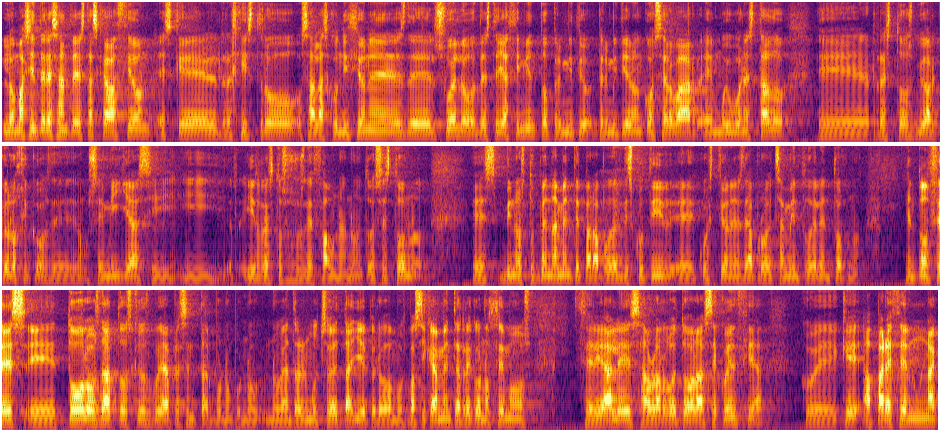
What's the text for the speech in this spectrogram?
Lo más interesante de esta excavación es que el registro, o sea, las condiciones del suelo de este yacimiento permitieron conservar en muy buen estado eh, restos bioarqueológicos de semillas y, restos osos de fauna. Entonces esto vino estupendamente para poder discutir eh, cuestiones de aprovechamiento del entorno. Entonces, eh, todos los datos que os voy a presentar, bueno, pues no, no voy a entrar en mucho detalle, pero vamos, básicamente reconocemos cereales a lo largo de toda la secuencia, que aparecen en una,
